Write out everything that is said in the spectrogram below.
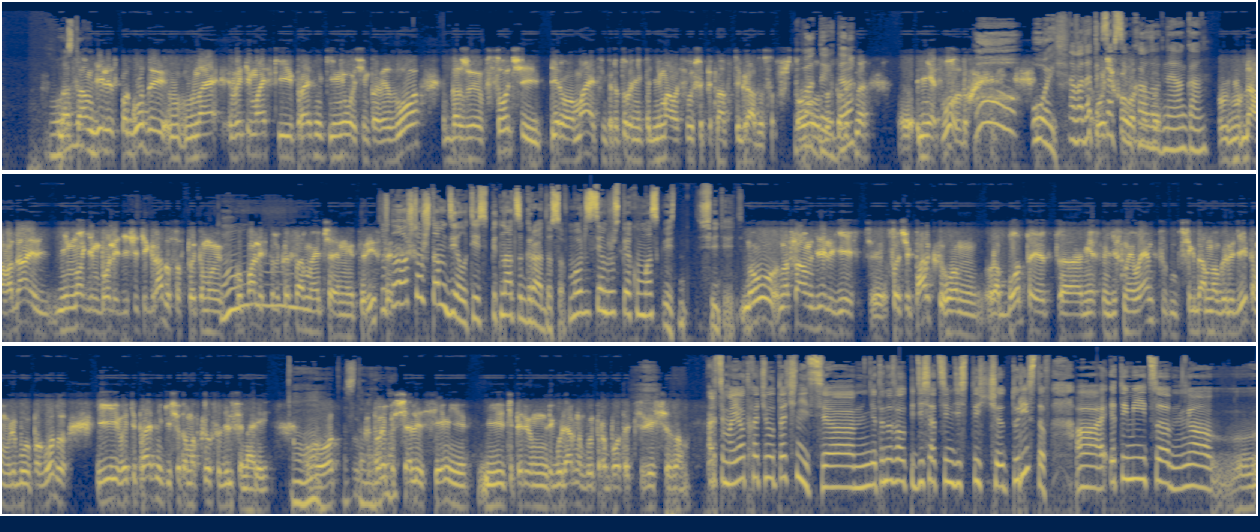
Воздух. На самом деле с погодой на, в эти майские праздники не очень повезло. Даже в Сочи 1 мая температура не поднималась выше 15 градусов, что Воды, достаточно... Да? Э, нет, воздух. Ой. А вода так Очень совсем холодная, ага. Да, вода немногим более 10 градусов, поэтому купались только самые отчаянные туристы. Слушай, ну а что же там делать, если 15 градусов? Может, с тем же успехом в Москве сидеть? Ну, на самом деле есть э, Сочи парк, он работает, э, местный Диснейленд, всегда много людей там в любую погоду. И в эти праздники еще там открылся дельфинарий, О, вот, который посещали семьи, и теперь он регулярно будет работать весь сезон. Артем, а я вот хочу уточнить. Э, это назвал 50-70 тысяч туристов. А это имеется а,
